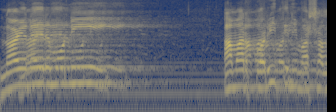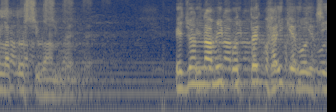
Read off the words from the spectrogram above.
নয়নের মণি। আমার পরই তিনি মাসাল্লাহ তসি এই জন্য আমি প্রত্যেক ভাইকে বলছি,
